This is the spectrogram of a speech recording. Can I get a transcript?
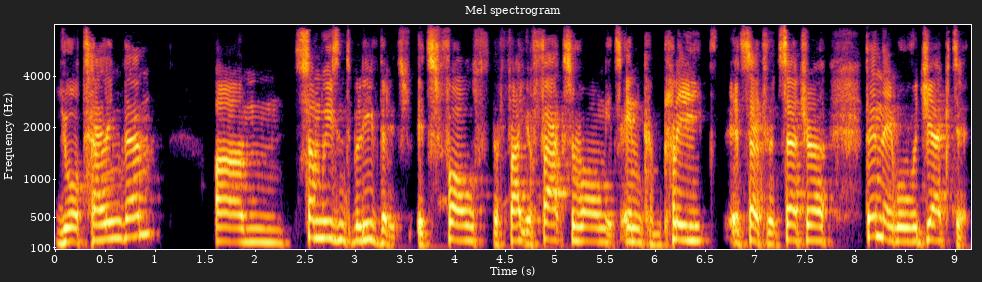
you're telling them, um, some reason to believe that it's it's false, the fact your facts are wrong, it's incomplete, etc., etc., then they will reject it.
